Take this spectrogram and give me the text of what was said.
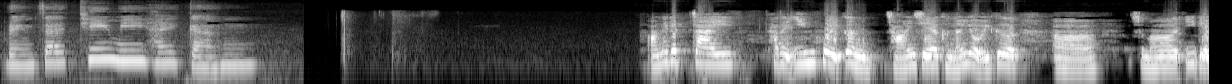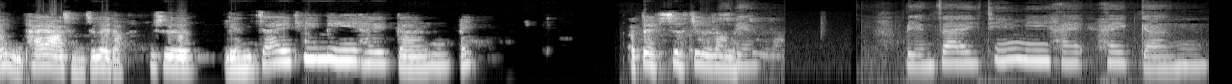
เปลี่ยนใจที่มีให้กันอ๋อในกรใจ 它的音会更长一些，可能有一个呃。什么一点五拍啊，什么之类的，就是连在提米黑干，哎，啊对，是就是这样的。连在提米黑黑干。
